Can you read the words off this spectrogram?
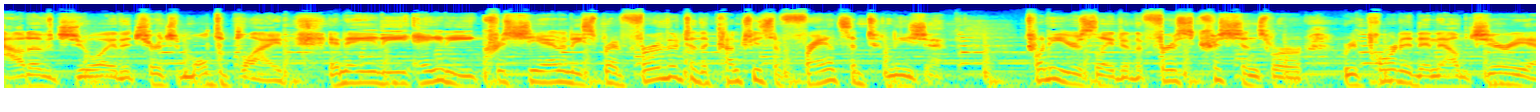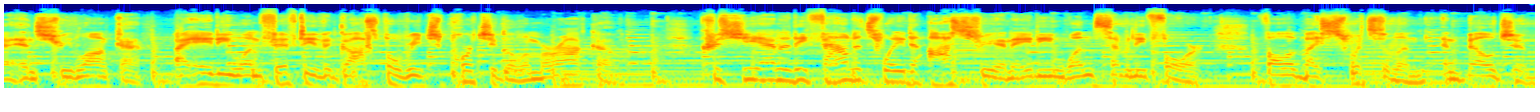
Out of joy, the church multiplied. In AD 80, Christianity spread further to the countries of France and Tunisia. 20 years later, the first Christians were reported in Algeria and Sri Lanka. By AD 150, the gospel reached Portugal and Morocco. Christianity found its way to Austria in AD 174, followed by Switzerland and Belgium.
